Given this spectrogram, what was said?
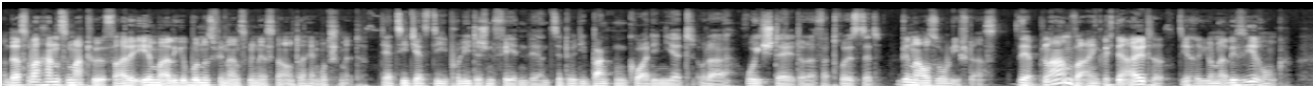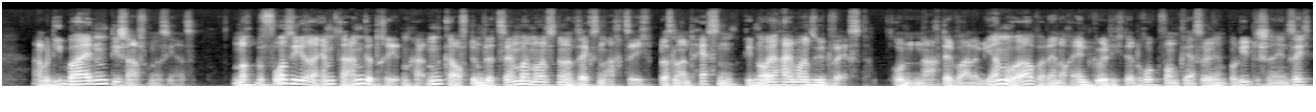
Das war Hans Matthöfer, der ehemalige Bundesfinanzminister unter Helmut Schmidt. Der zieht jetzt die politischen Fäden, während Zippel die Banken koordiniert oder ruhig stellt oder vertröstet. Genau so lief das. Der Plan war eigentlich der alte, die Regionalisierung. Aber die beiden, die schafften es jetzt. Noch bevor sie ihre Ämter angetreten hatten, kaufte im Dezember 1986 das Land Hessen die neue Heimat Südwest. Und nach der Wahl im Januar war dann auch endgültig der Druck vom Kessel in politischer Hinsicht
